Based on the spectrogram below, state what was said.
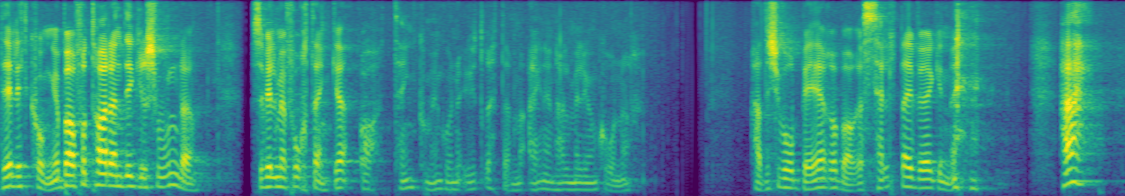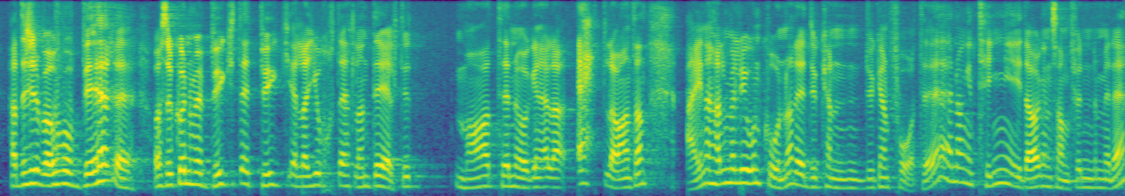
det er litt konge. Bare for å ta den digresjonen, da, så vil vi fort tenke å, Tenk om hun kunne utrette med 1,5 million kroner. Hadde ikke vært bedre å bare selge de bøkene? Hæ? Hadde ikke bare vært bedre? Og så kunne vi bygd et bygg eller gjort et eller annet, delt ut mat til noen eller et eller annet. Sant? 1,5 million kroner, det, du, kan, du kan få til noen ting i dagens samfunn med det.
